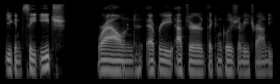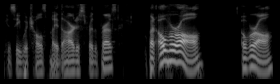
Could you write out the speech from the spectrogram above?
you can see each round every after the conclusion of each round. You can see which holes played the hardest for the pros. But overall, overall,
